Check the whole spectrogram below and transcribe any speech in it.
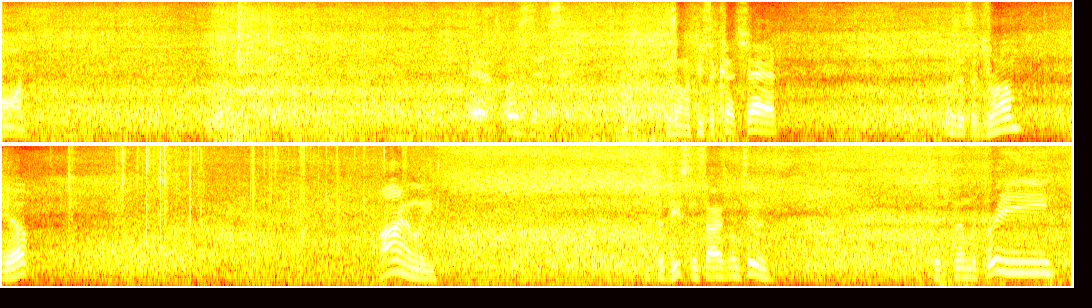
On. Yes, what is this? It's on a piece of cut shad. What is this, a drum? Yep. Finally. It's a decent sized one too. Fish number three.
